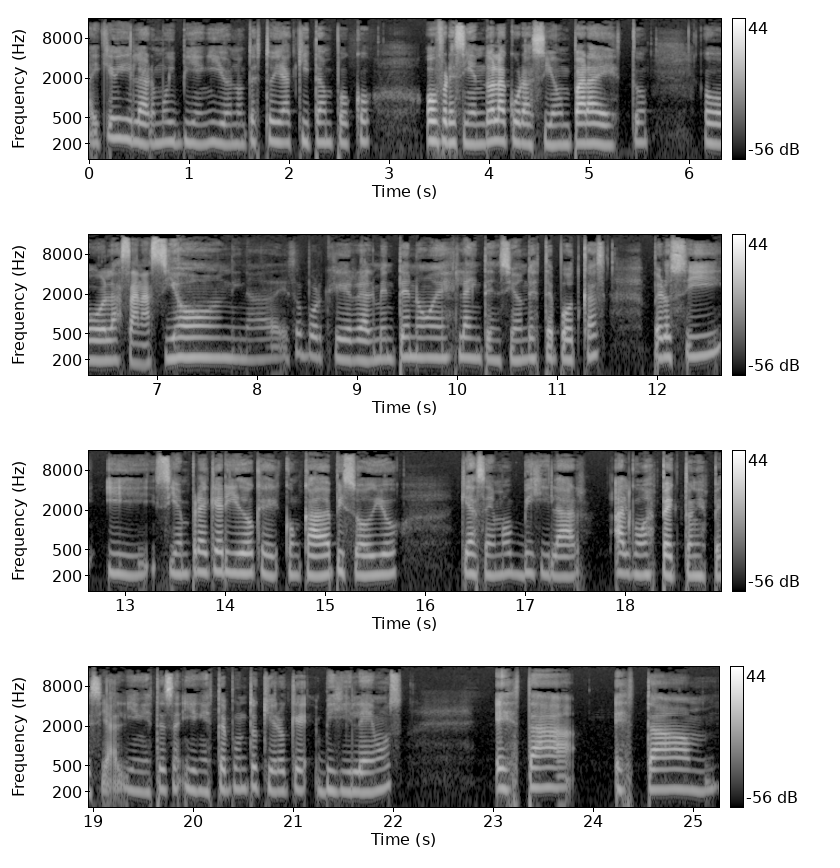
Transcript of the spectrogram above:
hay que vigilar muy bien y yo no te estoy aquí tampoco ofreciendo la curación para esto o la sanación ni nada de eso porque realmente no es la intención de este podcast pero sí y siempre he querido que con cada episodio que hacemos vigilar algún aspecto en especial y en este y en este punto quiero que vigilemos esta esta mm,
